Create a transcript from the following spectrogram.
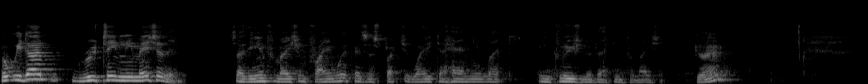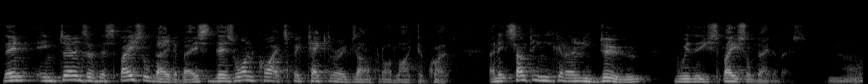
but we don't routinely measure them. So the information framework has a structured way to handle that inclusion of that information. Okay. Then, in terms of the spatial database, there's one quite spectacular example I'd like to quote, and it's something you can only do with a spatial database. Yeah.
